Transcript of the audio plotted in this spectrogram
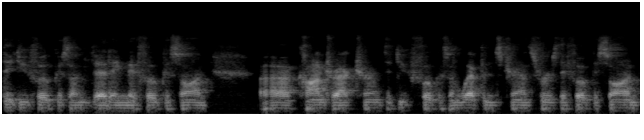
they do focus on vetting. They focus on uh, contract terms. They do focus on weapons transfers. They focus on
